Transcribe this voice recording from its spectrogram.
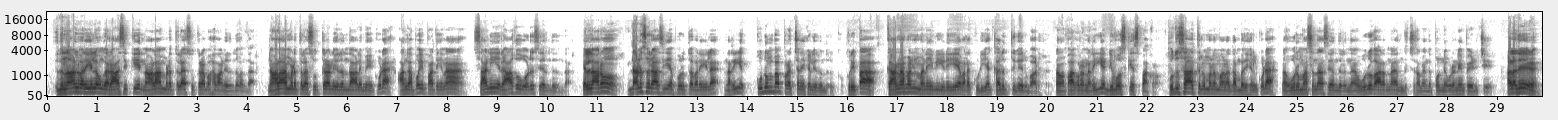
இது நாள் வரையில் உங்கள் ராசிக்கு நாலாம் இடத்துல சுக்கர பகவான் இருந்து வந்தார். நாலாம் இடத்துல சுக்கரன் இருந்தாலுமே கூட அங்கே போய் பார்த்தீங்கன்னா சனி ராகுவோடு சேர்ந்திருந்தார். எல்லாரும் தனுசு ராசியை பொறுத்த வரையில் நிறைய குடும்ப பிரச்சனைகள் இருந்திருக்கும். குறிப்பாக கணவன் மனைவி இடையே வரக்கூடிய கருத்து வேறுபாடுகள். நம்ம பார்க்குறோம் நிறைய டிவோர்ஸ் கேஸ் பார்க்குறோம். புதுசாக திருமணமான தம்பதிகள் கூட நான் ஒரு மாதம் தான் சேர்ந்துருந்தேன் ஒரு வாரம் தான் இருந்துச்சு சமயம் அந்த பொண்ணு உடனே போயிடுச்சு. அல்லது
